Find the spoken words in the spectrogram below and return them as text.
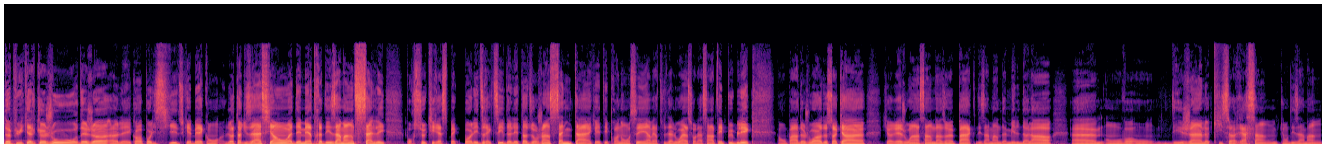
Depuis quelques jours déjà, euh, les corps policiers du Québec ont l'autorisation d'émettre des amendes salées pour ceux qui ne respectent pas les directives de l'état d'urgence sanitaire qui a été prononcé en vertu de la loi sur la santé publique. On parle de joueurs de soccer qui auraient joué ensemble dans un parc, des amendes de 1000 dollars. Euh, on va, des gens qui se rassemblent, qui ont des amendes.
